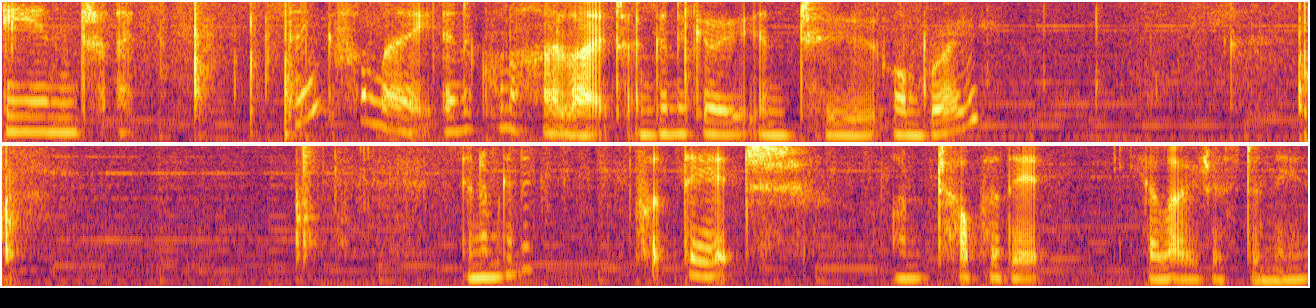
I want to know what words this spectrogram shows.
And I think for my inner corner highlight, I'm going to go into ombre. And I'm going to put that on top of that yellow just in there.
